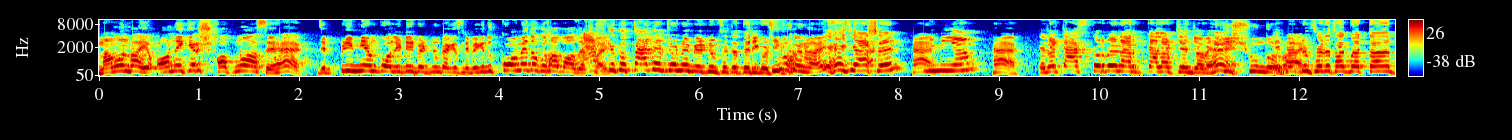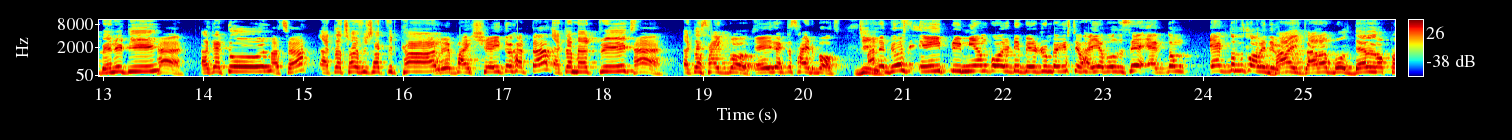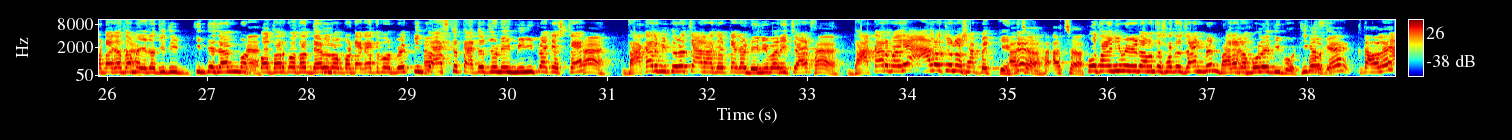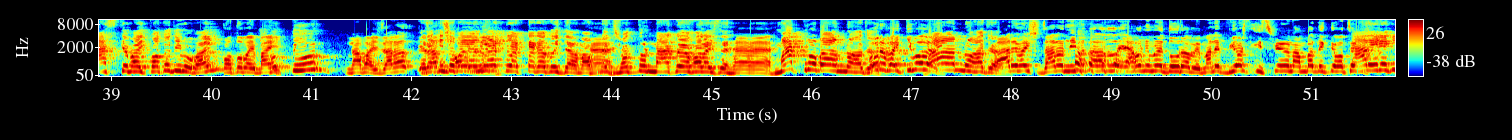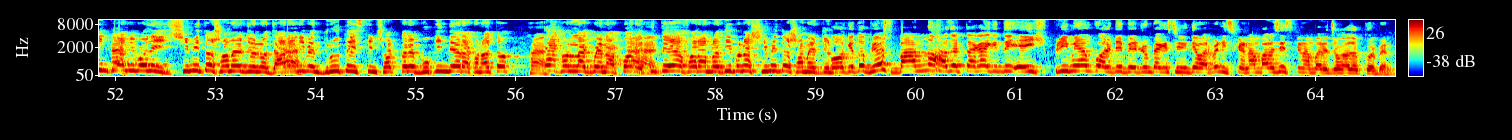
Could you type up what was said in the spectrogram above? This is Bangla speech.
মামুন ভাই অনেকের স্বপ্ন আছে হ্যাঁ যে প্রিমিয়াম কোয়ালিটির বেডরুম প্যাকেজ নেবে কিন্তু কমে তো কোথাও পাওয়া যায় আজকে তো তাদের জন্য বেডরুম সেটটা তৈরি করছি কি বলেন ভাই? এই যে আসেন। প্রিমিয়াম হ্যাঁ এটা টাচ করবেন আর কালার চেঞ্জ হবে হ্যাঁ সুন্দর ভাই। বেডরুম সেটে থাকবে একটা ভ্যানিটি হ্যাঁ। একটা টুল আচ্ছা একটা 6 ফিট 7 ফিট খাট আরে ভাই সেই তো খাটটা একটা ম্যাট্রিক্স হ্যাঁ একটা সাইড বক্স এই যে একটা সাইড বক্স মানে বিকজ এই প্রিমিয়াম কোয়ালিটি বেডরুম প্যাকেজটা ভাইয়া বলতেছে একদম একদম কমে দিবে ভাই যারা বল দেড় লক্ষ টাকা দাম হ্যাঁ। এটা যদি কিনতে যান হ্যাঁ। কথার কথা দেড় লক্ষ টাকাতে পড়বে কিন্তু হ্যাঁ। আজকে তাদের জন্য এই মিনি প্যাকেজটা। ঢাকার ভিতরে চার হাজার টাকা ডেলিভারি চার্জ। ঢাকার বাইরে আলোচনা সাপেক্ষে? আচ্ছা, আচ্ছা। কোথায় নেবেন এটা আমাদের সাথে জানবেন ভাড়াটা। বলে দিব ঠিক আছে ওকে তাহলে আজকে ভাই কত দিব ভাই কত ভাই ভাই সত্তর না ভাই যারা এটা কিন্তু ভাই আমি নেবে। এক লাখ টাকা কইতাম আপনি। সত্তর না কয়ে ফেলাইছেন। মাত্র বাহান্ন হাজার ওরে ভাই কি বলে বাহান্ন হাজার আরে ভাই যারা নিবে তারা এখনই মানে দৌড়াবে মানে স্ক্রিনের নাম্বার দেখতে পাচ্ছেন আর এটা কিন্তু। আমি বলি সীমিত সময়ের জন্য যারা হ্যাঁ। নেবেন দ্রুত স্ক্রিনশট করে বুকিং দিয়ে রাখুন হয়তো হ্যাঁ। এখন লাগবে না পরে হ্যাঁ। কিন্তু এই অফার আমরা দিব না সীমিত সময়ের জন্য ওকে তো ভিউয়ার্স 52000 টাকায় কিন্তু এই প্রিমিয়াম কোয়ালিটির বেডরুম প্যাকেজটি নিতে পারবেন স্ক্রিন নাম্বার আছে স্ক্রিন নাম্বারে যোগাযোগ করবেন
